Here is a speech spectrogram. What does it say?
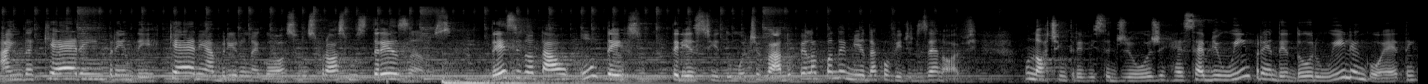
ainda querem empreender, querem abrir um negócio nos próximos três anos. Desse total, um terço teria sido motivado pela pandemia da Covid-19. O Norte Entrevista de hoje recebe o empreendedor William Goetten,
